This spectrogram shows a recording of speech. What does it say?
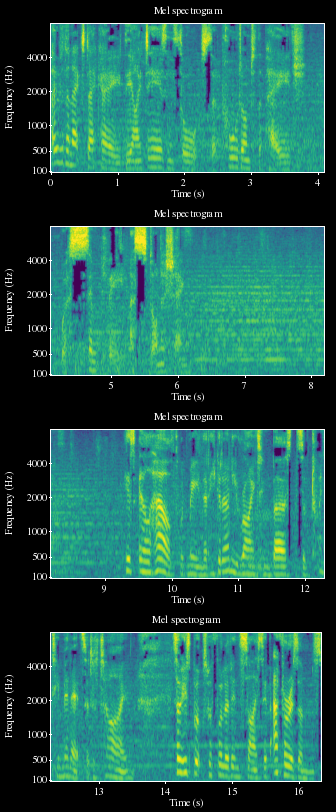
Over the next decade, the ideas and thoughts that poured onto the page were simply astonishing. His ill health would mean that he could only write in bursts of 20 minutes at a time. So his books were full of incisive aphorisms,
